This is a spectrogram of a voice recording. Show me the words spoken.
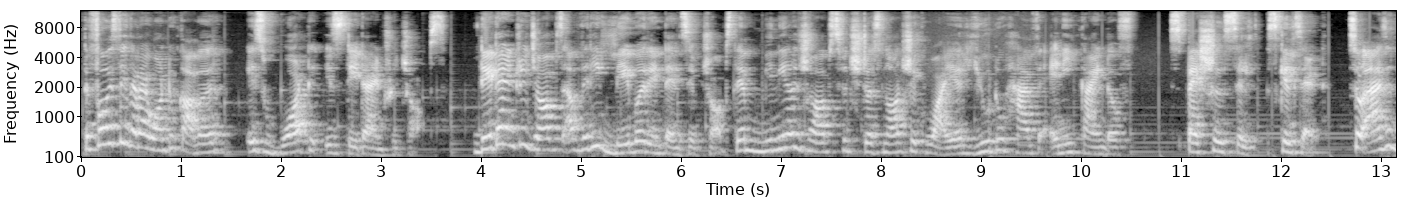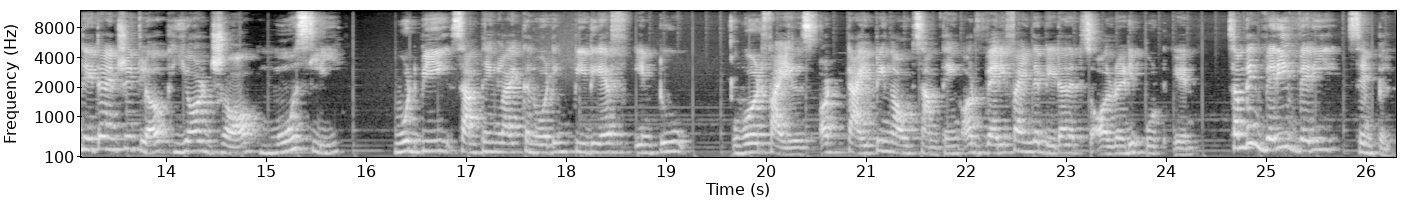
The first thing that I want to cover is what is data entry jobs. Data entry jobs are very labor intensive jobs. They're menial jobs which does not require you to have any kind of special skill set. So as a data entry clerk, your job mostly would be something like converting PDF into Word files or typing out something or verifying the data that's already put in. Something very, very simple.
